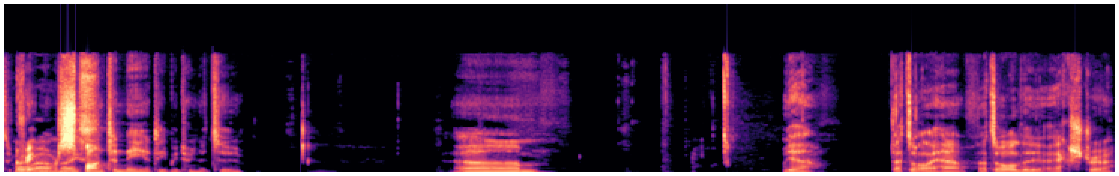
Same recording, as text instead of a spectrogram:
to Oh, create wow, more nice. spontaneity between the two. Um, yeah, that's all I have. That's all the extra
